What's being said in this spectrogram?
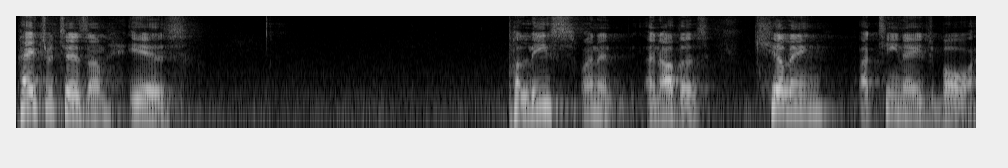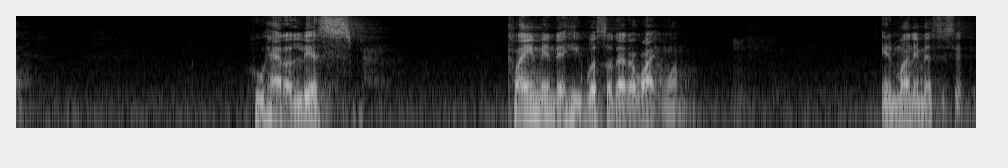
Patriotism is policemen and, and others killing a teenage boy who had a lisp claiming that he whistled at a white woman in Money, Mississippi.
